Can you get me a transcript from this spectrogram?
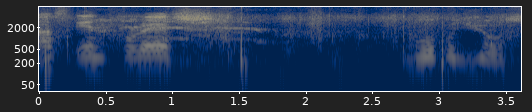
As in fresh. Buko juice.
